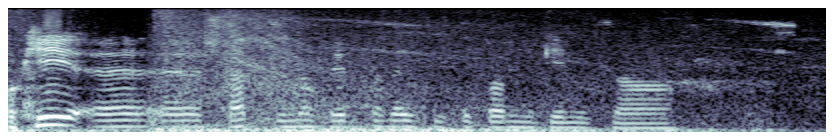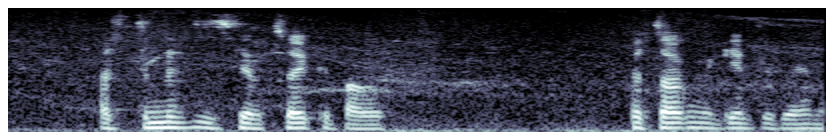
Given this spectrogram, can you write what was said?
Okay, äh, äh, Stadt sind auf jeden Fall richtig geworden, wir gehen jetzt nach. Also zumindest ist hier Zeug gebaut. Ich würde sagen, wir gehen zu denen.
